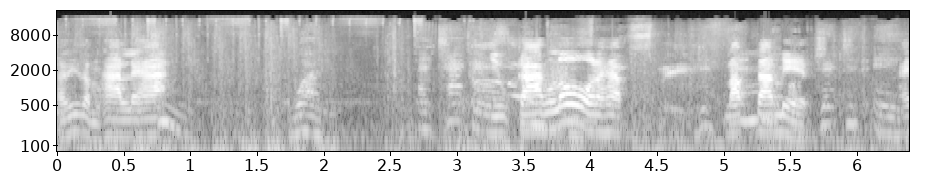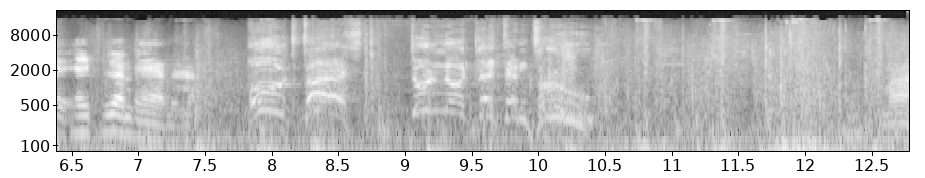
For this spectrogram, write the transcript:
แล้วที่สำคัญเลยฮะอยู่กลางโล่นะครับ รับดาเมจให้ให้เพื่อนแทนนะฮะ Hold fast! Do not let them through! มา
